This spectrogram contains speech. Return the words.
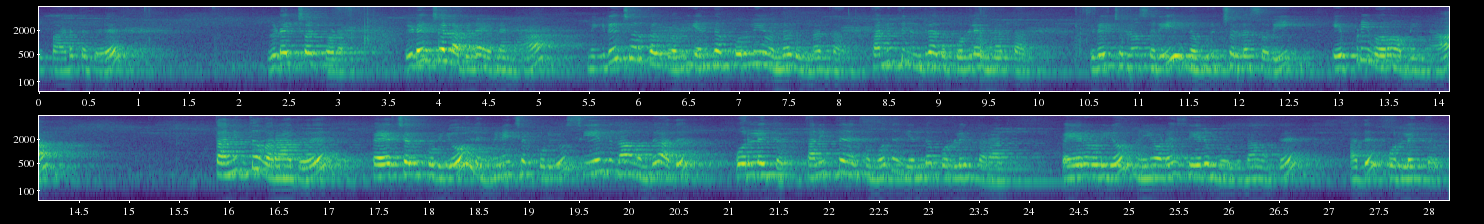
இப்போ அடுத்தது இடைச்சொல் தொடர். இடைச்சொல் அப்படின்னா என்னென்னா இந்த இடைச்சொற்களுக்கு வந்து எந்த பொருளையும் வந்து அது உணர்த்தாது. தனித்து நின்று அது பொருளை உணர்த்தாது. இடைச்சொல்லும் சரி இந்த உரிச்சொல்லும் சரி எப்படி வரும் அப்படின்னா தனித்து வராது. பெயர்ச்சல் கூடியோ இல்லை வினைச்சல் கூடியோ சேர்ந்து தான் வந்து அது பொருளை தரும். தனித்து நிற்கும்போது எந்த பொருளையும் தராது. பெயரோடையோ வினையோட சேரும்போது தான் வந்து அது பொருளை தரும்.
